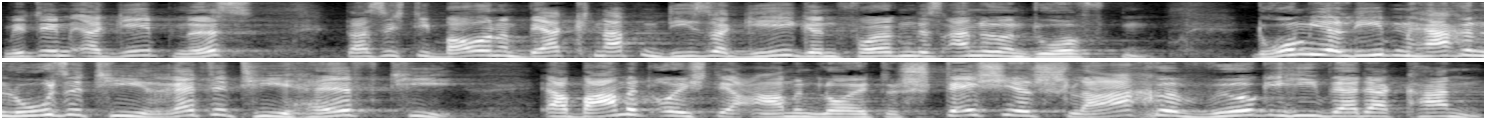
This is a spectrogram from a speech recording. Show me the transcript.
Mit dem Ergebnis, dass sich die Bauern und Bergknappen dieser Gegend Folgendes anhören durften. Drum, ihr lieben Herren, loset hi, rettet hi, helft hi. Erbarmet euch der armen Leute, steche, schlache, würge hi, wer da kann.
